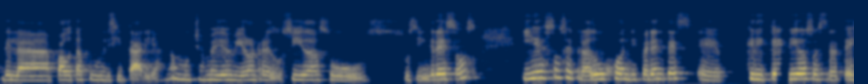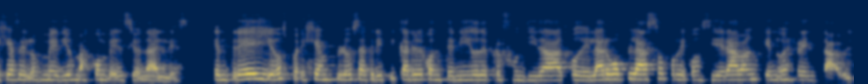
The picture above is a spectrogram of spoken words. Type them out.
de la pauta publicitaria. ¿no? Muchos medios vieron reducidos sus, sus, ingresos y eso se tradujo en diferentes eh, criterios o estrategias de los medios más convencionales. Entre ellos, por ejemplo, sacrificar el contenido de profundidad o de largo plazo porque consideraban que no es rentable.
